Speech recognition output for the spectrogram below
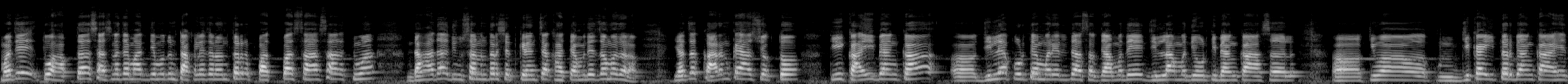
म्हणजे तो हप्ता शासनाच्या माध्यमातून टाकल्याच्या नंतर पाच पाच सहा सहा किंवा दहा दहा दिवसानंतर शेतकऱ्यांच्या खात्यामध्ये जमा झाला. याचं कारण काय असू शकतं? की काही बँका जिल्ह्यापुरत्या मर्यादित असतात. ज्यामध्ये जिल्हा मध्यवर्ती बँका असेल किंवा जी जे काही इतर बँका आहेत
